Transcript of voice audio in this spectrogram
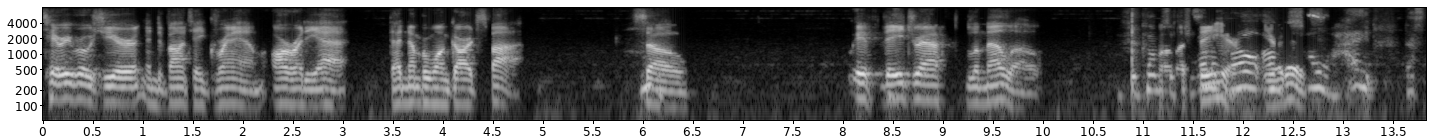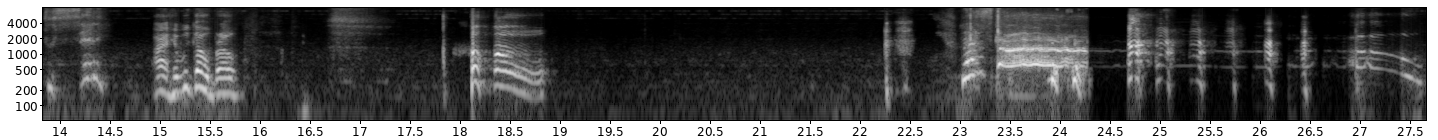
Terry Rozier and Devonte Graham already at that number one guard spot. So if they draft LaMelo, If it comes Well, to let's see here. bro, Here I'm so hyped. That's the city. All right, here we go, bro. oh, Let's go. Oh.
